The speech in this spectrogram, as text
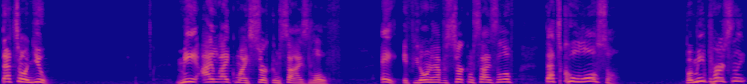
That's on you. Me, I like my circumcised loaf. Hey, if you don't have a circumcised loaf, that's cool also. But me personally,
